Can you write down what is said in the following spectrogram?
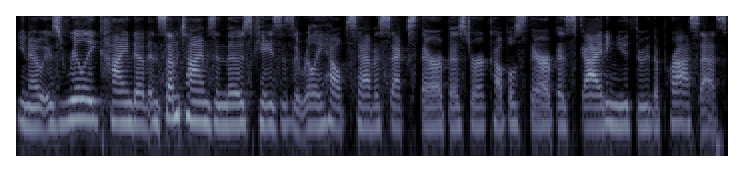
you know, is really kind of, and sometimes in those cases, it really helps to have a sex therapist or a couples therapist guiding you through the process,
